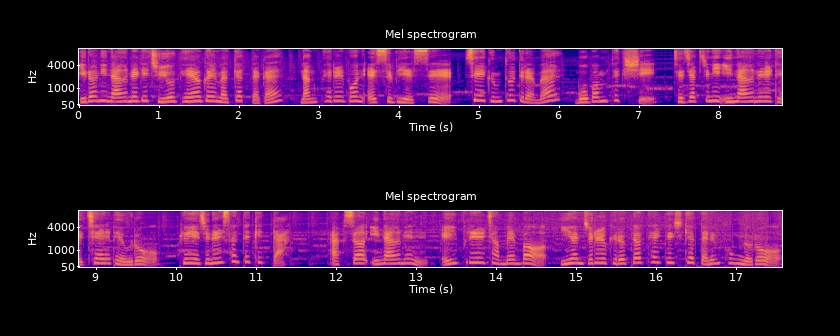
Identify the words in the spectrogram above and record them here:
이런 이나은에게 주요 대역을 맡겼다가 낭패를 본 SBS 새 금토 드라마 모범 택시 제작진이 이나은을 대체할 배우로 표예진을 선택했다. 앞서 이나은은 에이프릴 전 멤버 이현주를 괴롭혀 탈퇴시켰다는 폭로로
